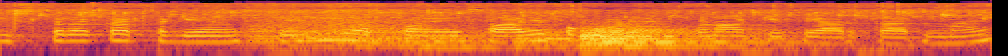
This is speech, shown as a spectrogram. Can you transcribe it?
ਇਸ ਤਰ੍ਹਾਂ ਘੱਟ ਗੈਸ ਤੇ ਹੀ ਆਪਾਂ ਨੇ ਸਾਰੇ ਪਕੌੜੇ ਨੂੰ ਬਣਾ ਕੇ ਤਿਆਰ ਕਰਨਾ ਹੈ।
